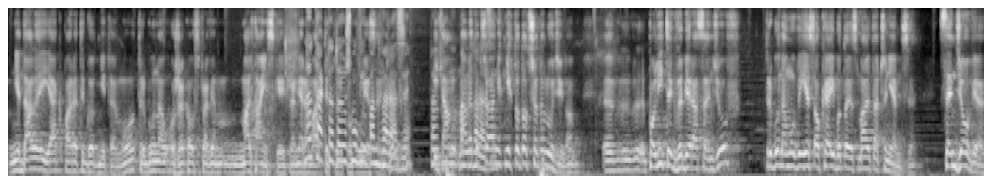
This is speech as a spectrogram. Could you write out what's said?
nie dalej jak parę tygodni temu Trybunał orzekał w sprawie maltańskiej, premiera No Malty, tak, no to już mówił pan dwa razy. To I tam, no ale to trzeba, niech, niech to dotrze do ludzi. No. Polityk wybiera sędziów, Trybunał mówi jest ok, bo to jest Malta czy Niemcy. Sędziowie,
